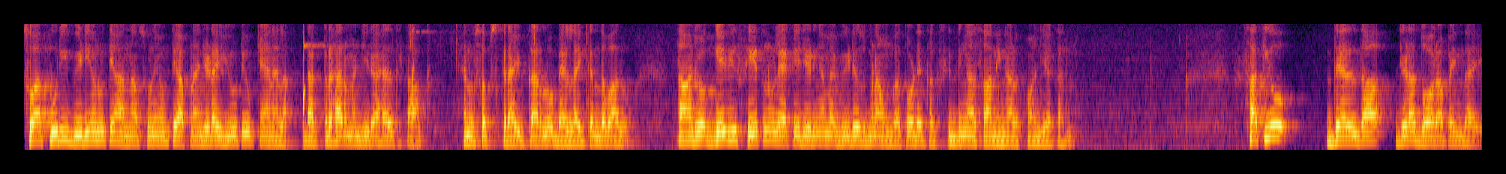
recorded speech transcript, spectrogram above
ਸੋ ਆ ਪੂਰੀ ਵੀਡੀਓ ਨੂੰ ਧਿਆਨ ਨਾਲ ਸੁਣਿਓ ਤੇ ਆਪਣਾ ਜਿਹੜਾ YouTube ਚੈਨਲ ਆ, ਡਾਕਟਰ ਹਰਮਨਜੀਰਾ ਹੈਲਥ ਟਾਕ, ਇਹਨੂੰ ਸਬਸਕ੍ਰਾਈਬ ਕਰ ਲਓ ਬੈਲ ਆਈਕਨ ਦਬਾ ਲਓ, ਤਾਂ ਜੋ ਅੱਗੇ ਵੀ ਸਿਹਤ ਨੂੰ ਲੈ ਕੇ ਜਿਹੜੀਆਂ ਮੈਂ ਵੀਡੀਓਜ਼ ਬਣਾਉਂਗਾ, ਤੁਹਾਡੇ ਤੱਕ ਸਿੱਧੀਆਂ ਆਸਾਨੀ ਨਾਲ ਪਹੁੰਚ ਜਾਇਆ ਕਰਨ। ਸਾਥੀਓ, ਦਿਲ ਦਾ ਜਿਹੜਾ ਦੌਰਾ ਪੈਂਦਾ ਏ,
